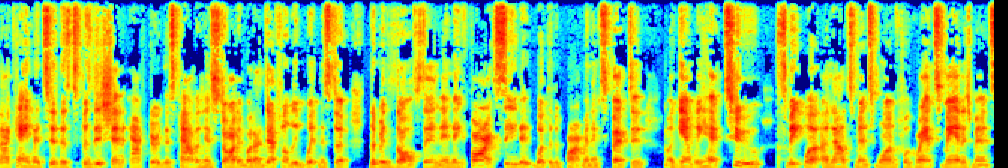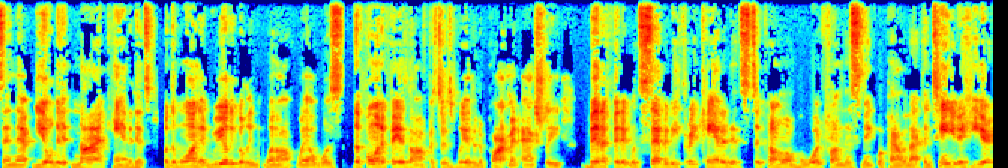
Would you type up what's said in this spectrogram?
I came into this position after this pilot has started, but I definitely witnessed the, the results and, and they far exceeded what the department expected. Again, we had two SMEQA announcements, one for grants management, and that yielded nine candidates. But the one that really, really went off well was the foreign affairs officers, where the department actually benefited with 73 candidates to come on board from this SMEQA pilot. I continue to hear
